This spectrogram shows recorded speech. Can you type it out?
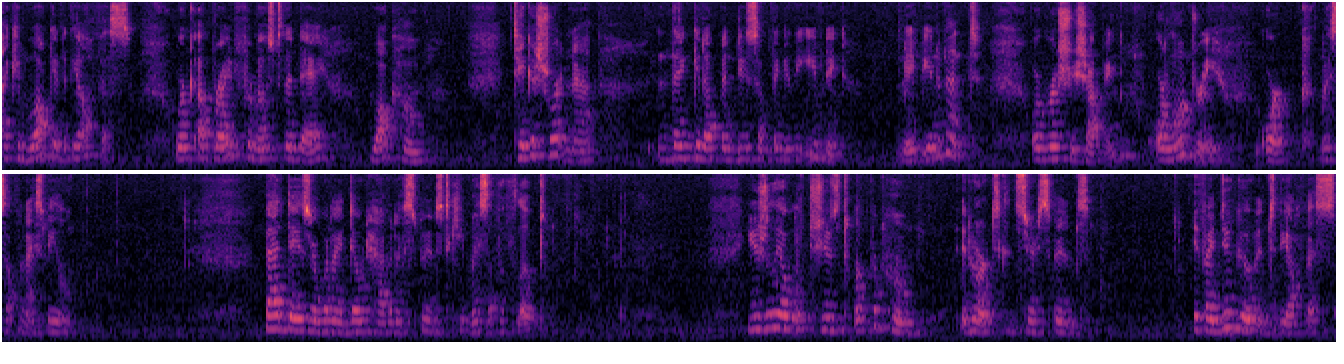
I can walk into the office, work upright for most of the day, walk home, take a short nap, then get up and do something in the evening, maybe an event, or grocery shopping, or laundry, or cook myself a nice meal. Bad days are when I don't have enough spoons to keep myself afloat. Usually I will choose to work from home in order to conserve spoons. If I do go into the office,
